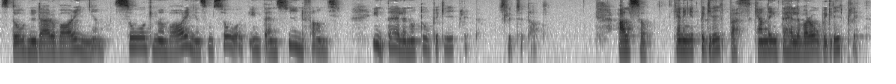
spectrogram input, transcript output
Stod nu där och var ingen. Såg, men var ingen som såg. Inte en syn fanns. Inte heller något obegripligt. Slutcitat. Alltså, kan inget begripas kan det inte heller vara obegripligt.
